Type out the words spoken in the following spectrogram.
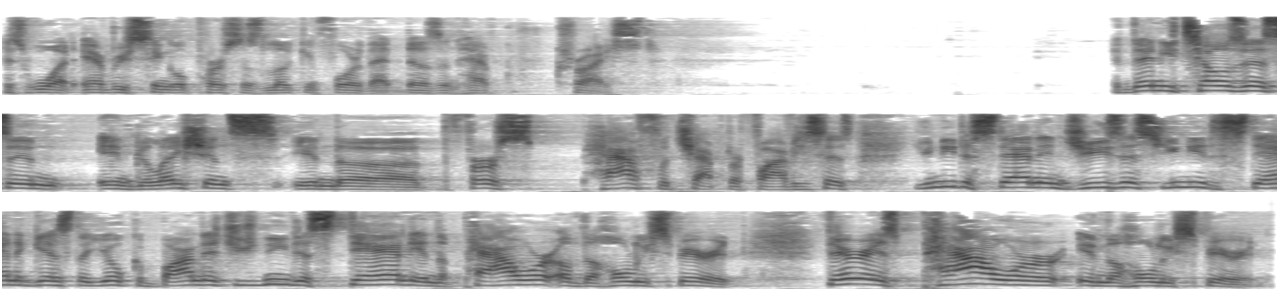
is what every single person is looking for that doesn't have Christ. And then he tells us in, in Galatians, in the first half of chapter 5, he says, You need to stand in Jesus. You need to stand against the yoke of bondage. You need to stand in the power of the Holy Spirit. There is power in the Holy Spirit.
